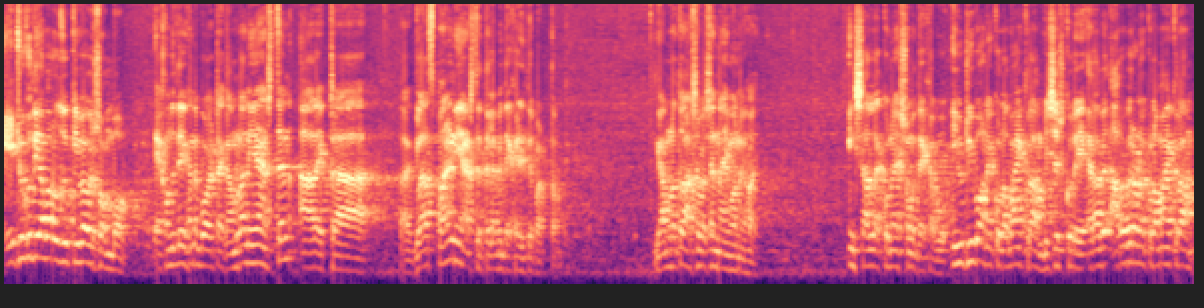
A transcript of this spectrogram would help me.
এইটুকু দিয়ে আবার উজু কীভাবে সম্ভব? এখন যদি এখানে বড় একটা গামলা নিয়ে আসতেন আর একটা গ্লাস পানি নিয়ে আসতেন, তাহলে আমি দেখা দিতে পারতাম। গামলা তো আশেপাশে নাই মনে হয়। ইনশাল্লাহ কোনো এক সময় দেখাবো। ইউটিউবে অনেক ওলামাই ক্রাম, বিশেষ করে আরবে- আরবের অনেক ওলামাই ক্রাম,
